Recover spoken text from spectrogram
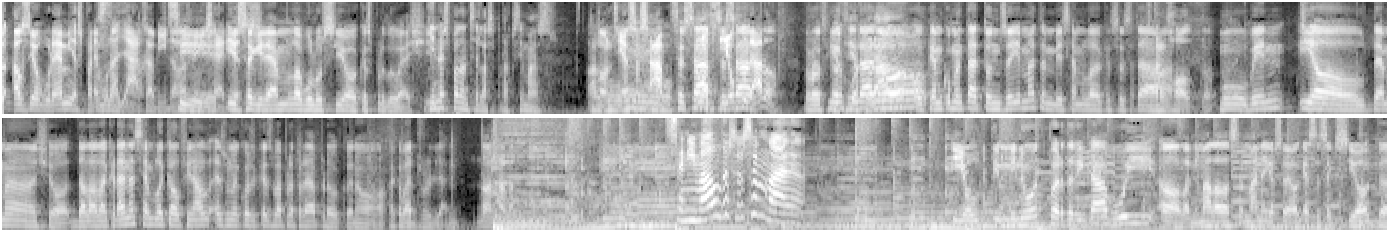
els hi augurem i esperem una llarga vida a sí, les i minissèries. seguirem l'evolució que es produeixi. Quines poden ser les pròximes? Doncs ja se sap. Se sap, Rocío se sap. Jurado. Rocío, Rocío Jurado, Jurado. el que hem comentat 11M també sembla que s'està no? movent i el tema això de l'alacrana sembla que al final és una cosa que es va preparar però que no ha acabat rotllant. Doncs apa. L'animal de la setmana. I últim minut per dedicar avui a l'animal de la setmana, ja sabeu, aquesta secció que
